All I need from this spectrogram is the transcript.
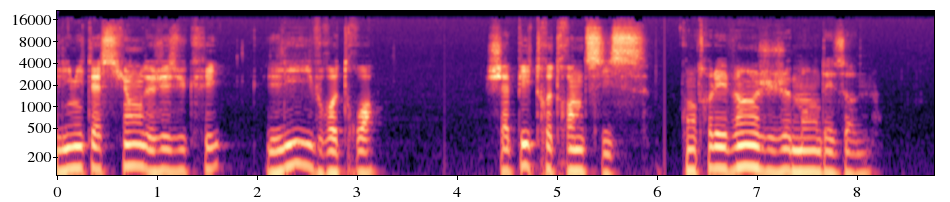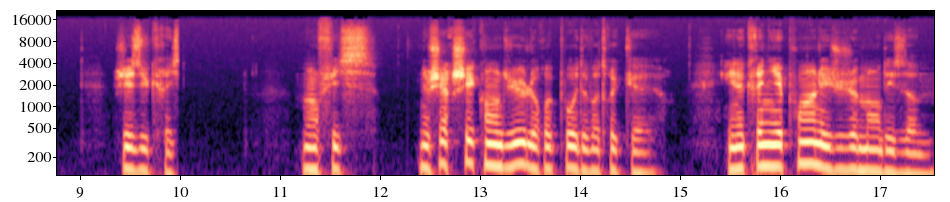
L'imitation de Jésus-Christ, livre 3, chapitre 36 Contre les vains jugements des hommes. Jésus-Christ. Mon fils, ne cherchez qu'en Dieu le repos de votre cœur, et ne craignez point les jugements des hommes,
